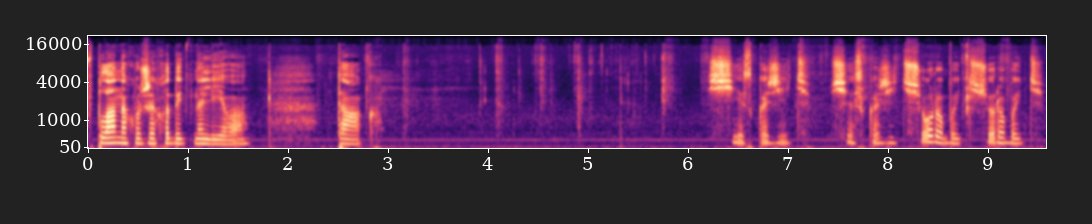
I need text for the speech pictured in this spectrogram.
в планах вже ходить наліво. Так. Ще скажіть, ще скажіть, що робить, що робить,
